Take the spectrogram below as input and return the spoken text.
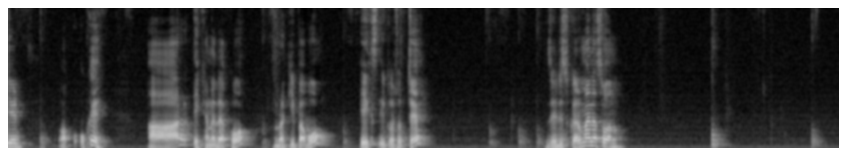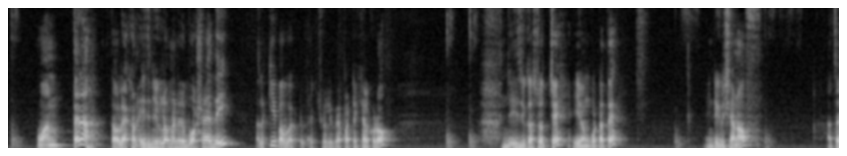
জেড ওকে আর এখানে দেখো আমরা কী পাবো? এক্স ইকস হচ্ছে জেড স্কোয়ার মাইনাস ওয়ান ওয়ান তাই না? তাহলে এখন এই জিনিসগুলো আমরা বসায় দিই। তাহলে কী পাবো একটু? অ্যাকচুয়ালি ব্যাপারটা খেয়াল করো। ইজিকাস্ট হচ্ছে এই অঙ্কটাতে ইন্টিগ্রেশন অফ আচ্ছা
